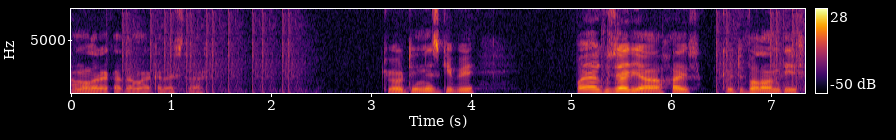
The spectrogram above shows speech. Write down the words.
Tam olarak adam arkadaşlar. Gördüğünüz gibi baya güzel ya. Hayır, kötü falan değil.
